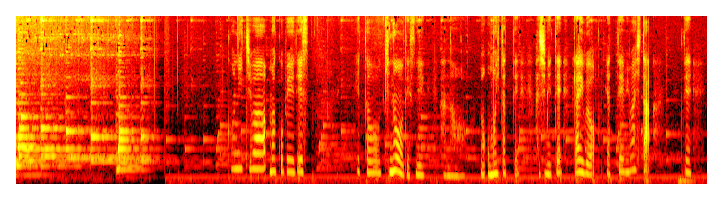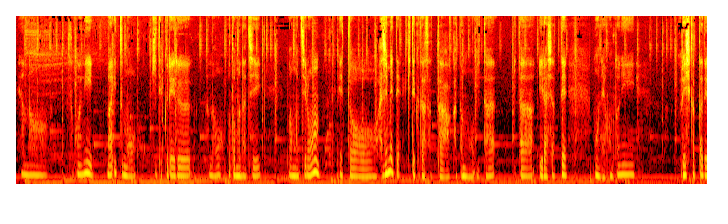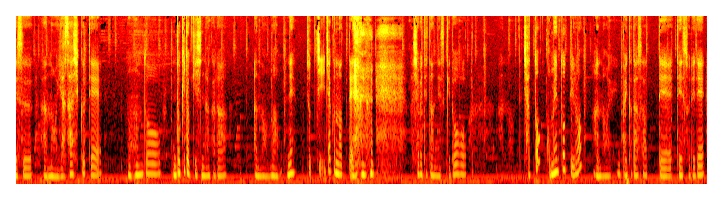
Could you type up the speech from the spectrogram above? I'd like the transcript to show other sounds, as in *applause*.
こんにちは、まこべです。えっと昨日ですねあの、まあ、思い立って初めてライブをやってみました。であのそこに、まあ、いつも来てくれるあのお友達はもちろん、えっと、初めて来てくださった方もいたいたいらっしゃってもうね本当に嬉しかったです。あの優しくてもう本当ドキドキしながらあのまあねちょっとちっちゃくなって *laughs* 喋ってたんですけどあのチャット？コメントっていうの？あのいっぱいくださってでそれで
